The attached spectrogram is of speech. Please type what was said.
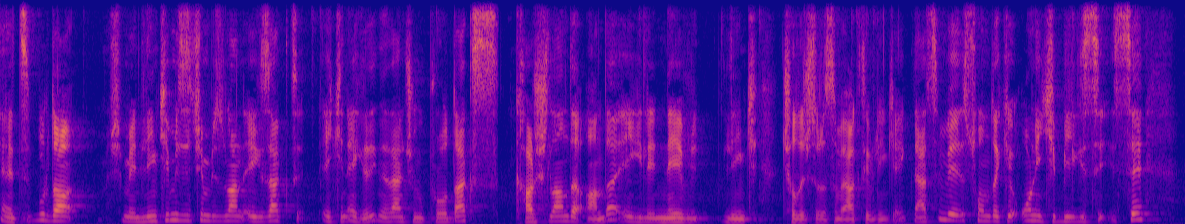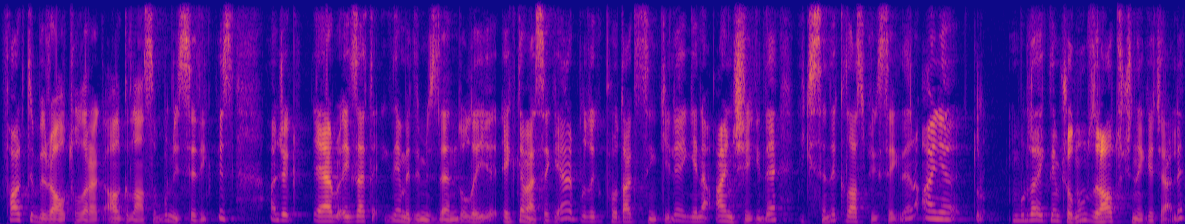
Evet burada şimdi linkimiz için biz buradan exact ekini ekledik. Neden? Çünkü products karşılandığı anda ilgili nav link çalıştırılsın ve aktif link eklensin ve sondaki 12 bilgisi ise farklı bir route olarak algılansın. Bunu istedik biz. Ancak eğer exact eklemediğimizden dolayı eklemezsek eğer buradaki product sync ile yine aynı şekilde ikisinde de class bilgisi eklenir. Aynı burada eklemiş olduğumuz route için de geçerli.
